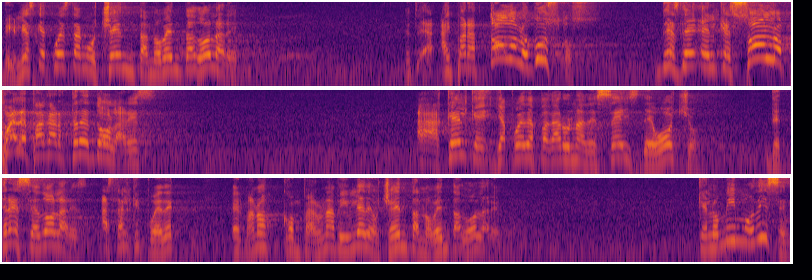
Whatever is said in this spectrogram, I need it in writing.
Biblias que cuestan 80, 90 dólares. Hay para todos los gustos. Desde el que solo puede pagar 3 dólares a aquel que ya puede pagar una de 6, de 8, de 13 dólares, hasta el que puede, hermanos, comprar una Biblia de 80, 90 dólares que lo mismo dicen.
